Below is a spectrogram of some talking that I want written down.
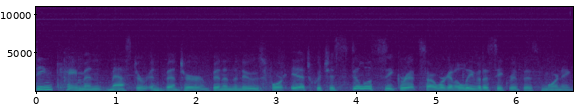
Dean Kamen, master inventor, been in the news for it, which is still a secret, so we're going to leave it a secret this morning.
